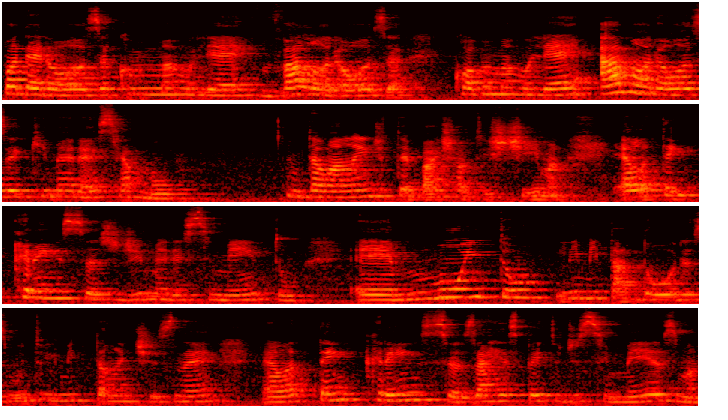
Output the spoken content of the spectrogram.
poderosa, como uma mulher valorosa, como uma mulher amorosa e que merece amor. Então, além de ter baixa autoestima, ela tem crenças de merecimento é, muito limitadoras, muito limitantes, né? Ela tem crenças a respeito de si mesma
